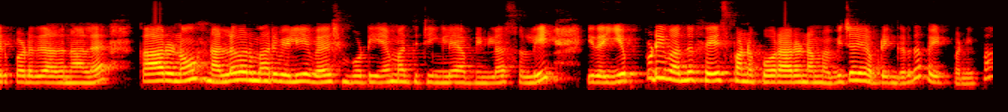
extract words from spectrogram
ஏற்படுது. அதனால் காரணம் நல்லவர் மாதிரி வெளியே வேஷம் போட்டு ஏமாத்திட்டீங்களே அப்படின்லாம் சொல்லி இதை எப்படி வந்து ஃபேஸ் பண்ண போகிறாரு நம்ம விஜய் அப்படிங்கிறத வெயிட் பண்ணி பார்க்கலாம்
